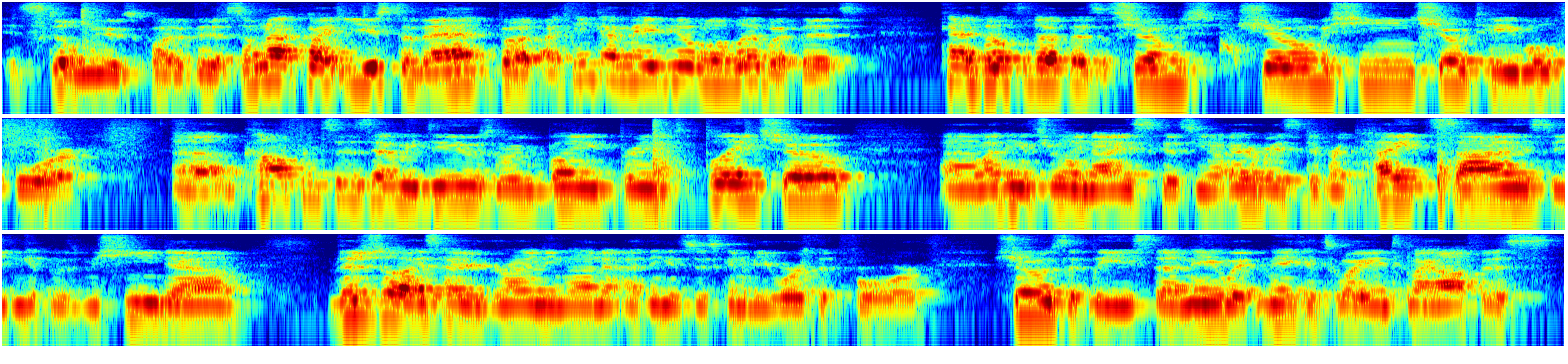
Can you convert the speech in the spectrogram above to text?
it still moves quite a bit. So I'm not quite used to that, but I think I may be able to live with it. Kind of built it up as a show, show machine, show table for um, conferences that we do. So we bring, bring it to Blade Show. Um, I think it's really nice because you know everybody's different height, size, so you can get the machine down, visualize how you're grinding on it. I think it's just going to be worth it for shows at least. That may make its way into my office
